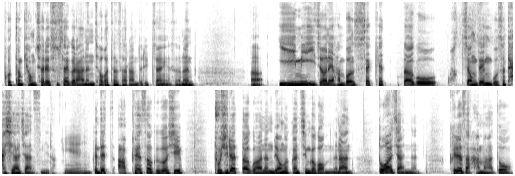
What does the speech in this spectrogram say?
보통 경찰의 수색을 아는 저 같은 사람들 입장에서는 어, 이미 이전에 한 번 수색했 다고 확정된 곳을 다시 하지 않습니다. 예. 근데 앞에서 그것이 부실했다고 하는 명확한 증거가 없는 한 또 하지 않는 그래서 아마도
